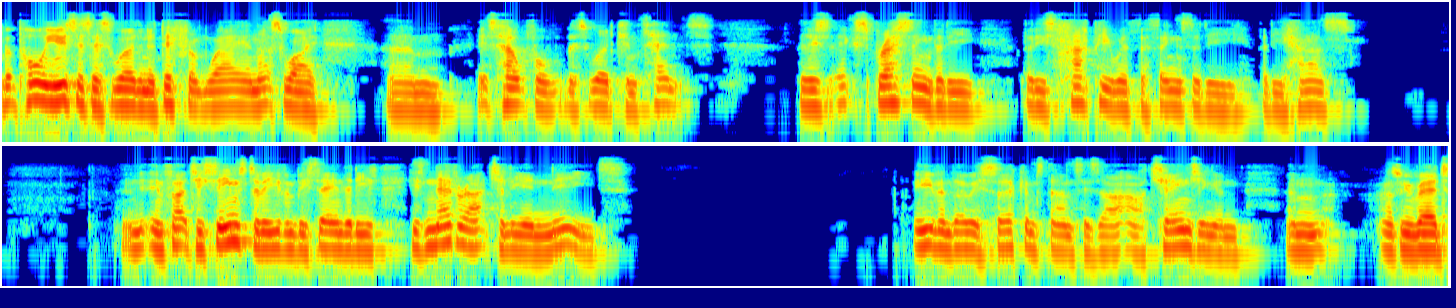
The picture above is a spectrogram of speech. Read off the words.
But Paul uses this word in a different way, and that's why um, it's helpful. This word content, that he's expressing that he that he's happy with the things that he that he has. In, in fact, he seems to even be saying that he's he's never actually in need even though his circumstances are, are changing and, and as we read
